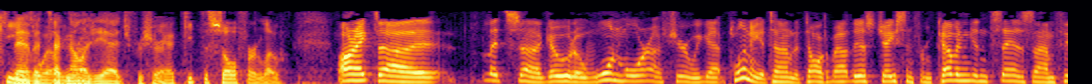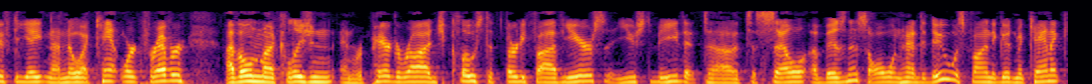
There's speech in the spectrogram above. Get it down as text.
key they as have a well. you're technology right. edge for sure. Yeah, keep the sulfur low. All right, uh, let's uh, go to one more. I'm sure we got plenty of time to talk about this. Jason from Covington says, I'm 58 and I know I can't work forever. I've owned my collision and repair garage close to 35 years. It used to be that uh, to sell a business, all one had to do was find a good mechanic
